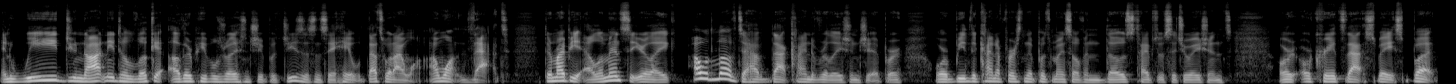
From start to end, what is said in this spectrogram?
And we do not need to look at other people's relationship with Jesus and say, hey, well, that's what I want. I want that. There might be elements that you're like, I would love to have that kind of relationship or or be the kind of person that puts myself in those types of situations or, or creates that space. But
